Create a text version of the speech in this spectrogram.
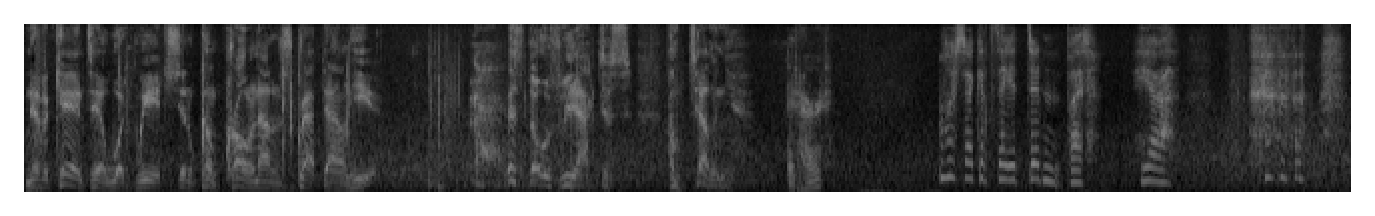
Never can tell what weird shit'll come crawling out of the scrap down here. It's those reactors. I'm telling you. It hurt? Wish I could say it didn't, but yeah.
